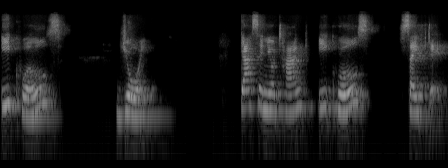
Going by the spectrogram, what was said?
equals joy. Gas in your tank equals safety.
